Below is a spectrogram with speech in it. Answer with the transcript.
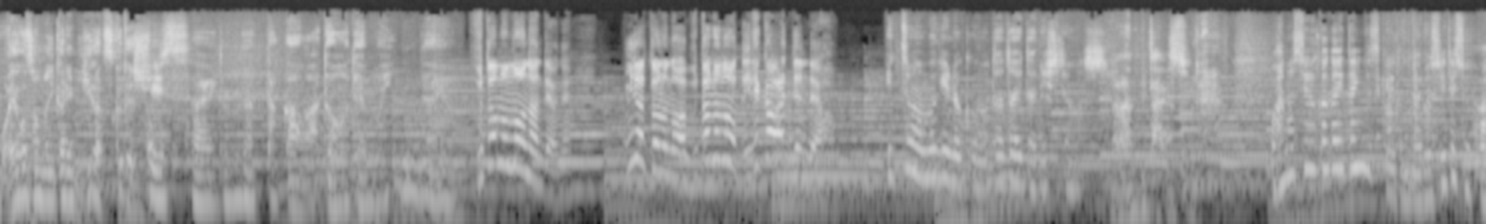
親御さんの怒りに火がつくでしょ実際どうだったかはどうでもいいんだよ。豚の脳なんだよね。湊の脳は豚の脳って入れ替われてんだよ。いつも麦野君を叩いたりしてます。なんだよそれ。お話を伺いたいんですけれどもよろしいでしょうか？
